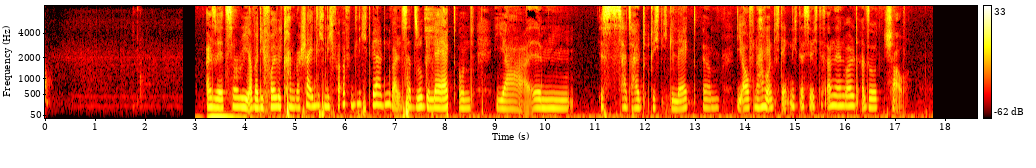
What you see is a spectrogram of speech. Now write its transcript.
Also jetzt sorry, aber die Folge kann wahrscheinlich nicht veröffentlicht werden, weil es hat so gelaggt und ja, ähm, es hat halt richtig gelaggt, ähm, die Aufnahme und ich denke nicht, dass ihr euch das ansehen wollt. Also ciao.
